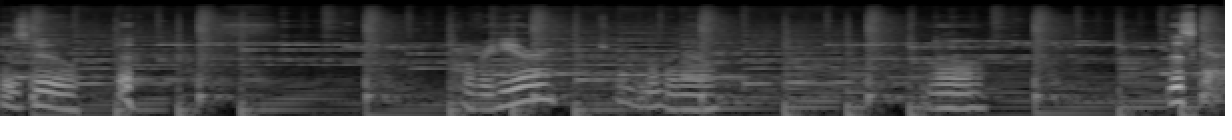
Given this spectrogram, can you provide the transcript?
Is who? Over here? I'm trying to remember now. No. This guy.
